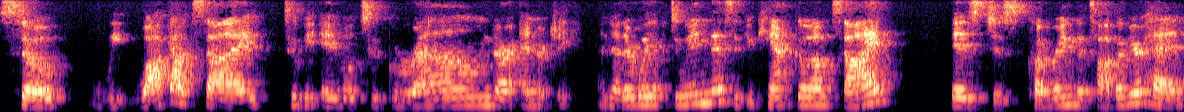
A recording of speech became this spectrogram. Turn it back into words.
So we walk outside to be able to ground our energy. Another way of doing this, if you can't go outside, is just covering the top of your head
